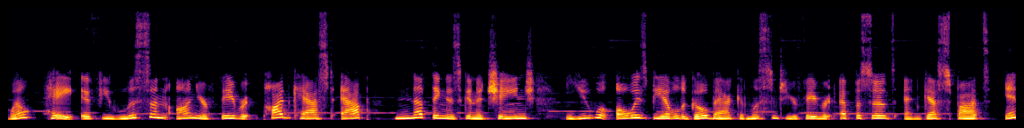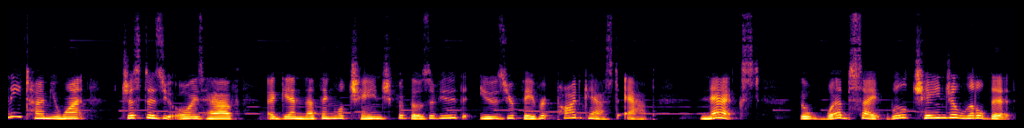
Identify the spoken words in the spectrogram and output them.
Well, hey, if you listen on your favorite podcast app, nothing is going to change. You will always be able to go back and listen to your favorite episodes and guest spots anytime you want, just as you always have. Again, nothing will change for those of you that use your favorite podcast app. Next, the website will change a little bit.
